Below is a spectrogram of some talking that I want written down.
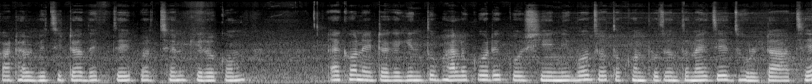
কাঁঠাল বিচিটা দেখতেই পাচ্ছেন কীরকম। এখন এটাকে কিন্তু ভালো করে কষিয়ে নিব যতক্ষণ পর্যন্ত নয় যে ঝোলটা আছে।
